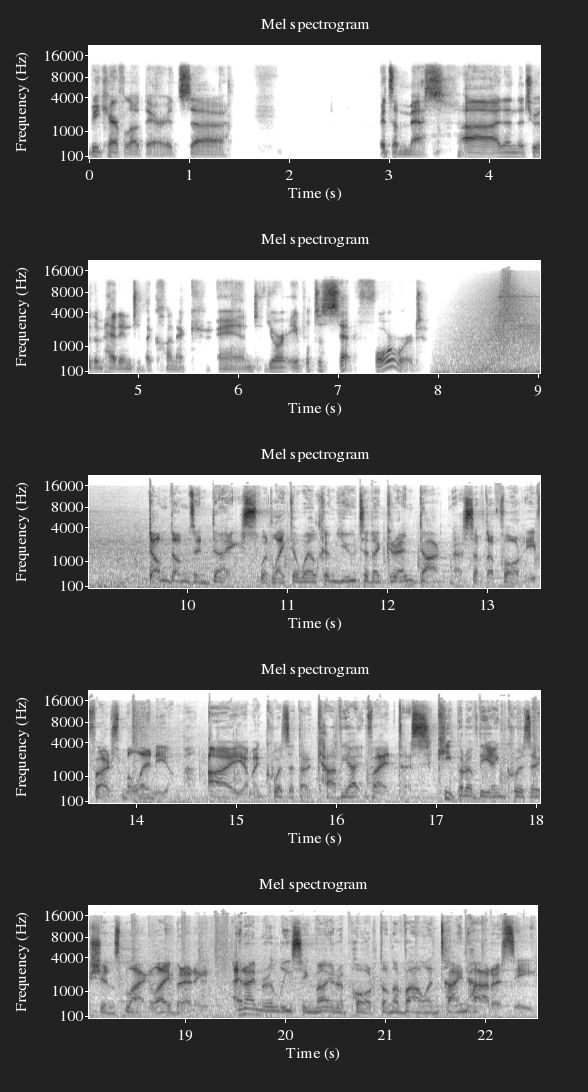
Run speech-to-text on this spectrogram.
be careful out there. It's uh, it's a mess." Uh, and then the two of them head into the clinic, and you're able to set forward. Dumb Dumbs and Dice would like to welcome you to the grim darkness of the 41st millennium. I am Inquisitor Caveat Ventus, keeper of the Inquisition's Black Library, and I'm releasing my report on the Valentine Heresy.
